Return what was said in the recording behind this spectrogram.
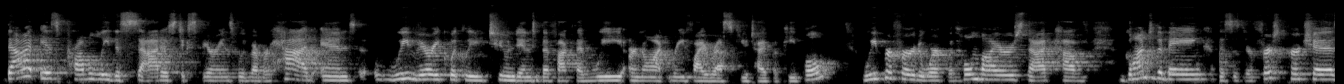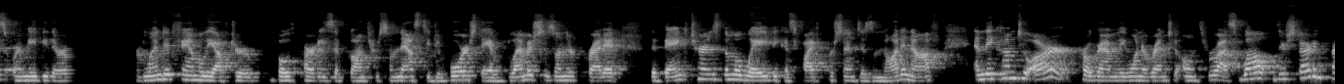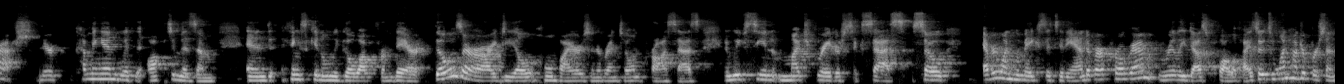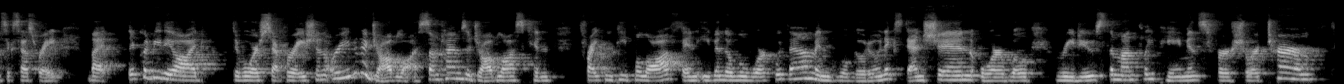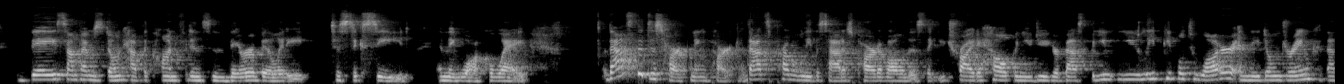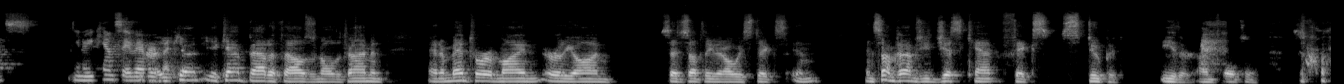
that is probably the saddest experience we've ever had. And we very quickly tuned into the fact that we are not refi rescue type of people. We prefer to work with home buyers that have gone to the bank. This is their first purchase, or maybe they're blended family after both parties have gone through some nasty divorce. They have blemishes on their credit. The bank turns them away because 5% is not enough. And they come to our program, they want to rent to own through us. Well, they're starting fresh. They're coming in with optimism and things can only go up from there. Those are our ideal home buyers in a rent to own process. And we've seen much greater success. So everyone who makes it to the end of our program really does qualify. So it's 100% success rate, but there could be the odd divorce, separation, or even a job loss. Sometimes a job loss can frighten people off. And even though we'll work with them and we'll go to an extension or we'll reduce the monthly payments for short term, they sometimes don't have the confidence in their ability to succeed and they walk away. That's the disheartening part. That's probably the saddest part of all of this that you try to help and you do your best, but you, you lead people to water and they don't drink. That's, you know, you can't save everybody. You can't, you can't bat a thousand all the time. And and a mentor of mine early on said something that always sticks. And and sometimes you just can't fix stupid either, unfortunately. So,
